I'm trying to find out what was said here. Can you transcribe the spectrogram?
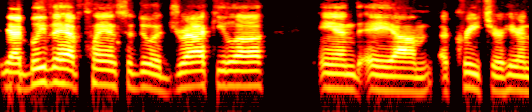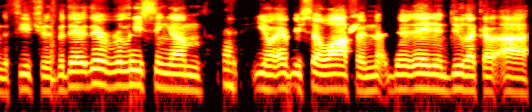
yeah, I believe they have plans to do a Dracula and a um a creature here in the future, but they're they're releasing them, you know, every so often. They, they didn't do like a, a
